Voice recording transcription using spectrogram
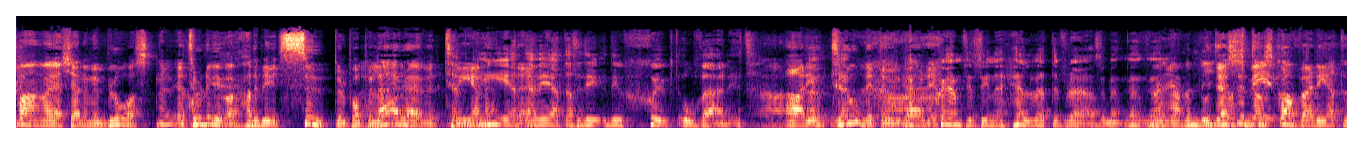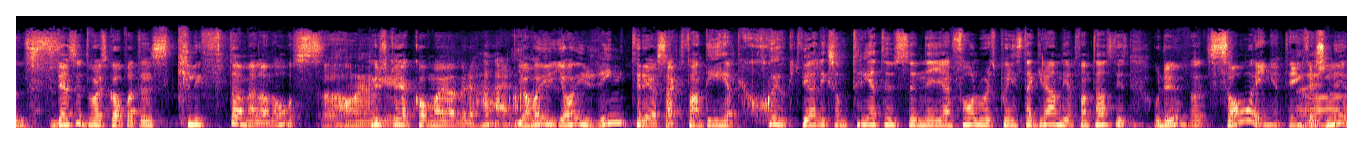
Fan vad jag känner mig blåst nu. Jag trodde vi var, hade blivit superpopulära över tre jag vet, nätter. jag vet. Alltså det, det är sjukt ovärdigt. Ja, det är otroligt Jag ovärdigt. skäms ju så in i helvete för det här. Alltså. Men, men, men, även Och vi dessutom dessutom ska- ovärdighetens... Dessutom har det skapat en klyfta mellan oss. Hur ska jag komma över det här? Jag har, ju, jag har ju ringt till dig och sagt fan det är helt sjukt. Vi har liksom 3000 nya followers på Instagram. Det är helt fantastiskt. Och du sa ingenting förrän nu.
